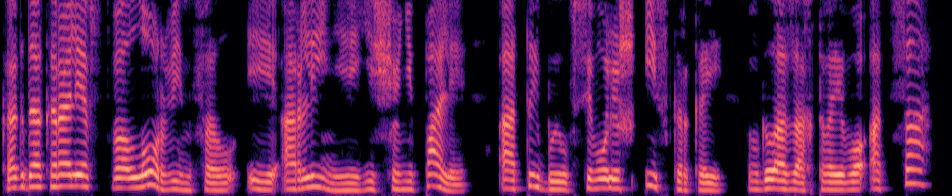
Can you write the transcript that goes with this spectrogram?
когда королевства Лорвинфелл и Орлиния еще не пали, а ты был всего лишь искоркой в глазах твоего отца,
